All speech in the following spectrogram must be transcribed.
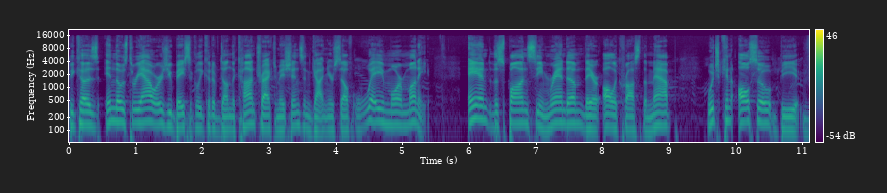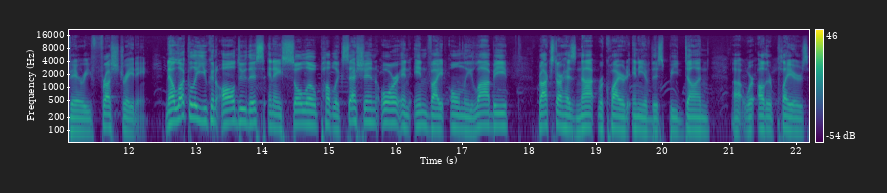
because in those three hours, you basically could have done the contract missions and gotten yourself way more money. And the spawns seem random, they are all across the map, which can also be very frustrating. Now, luckily, you can all do this in a solo public session or an invite only lobby. Rockstar has not required any of this be done uh, where other players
